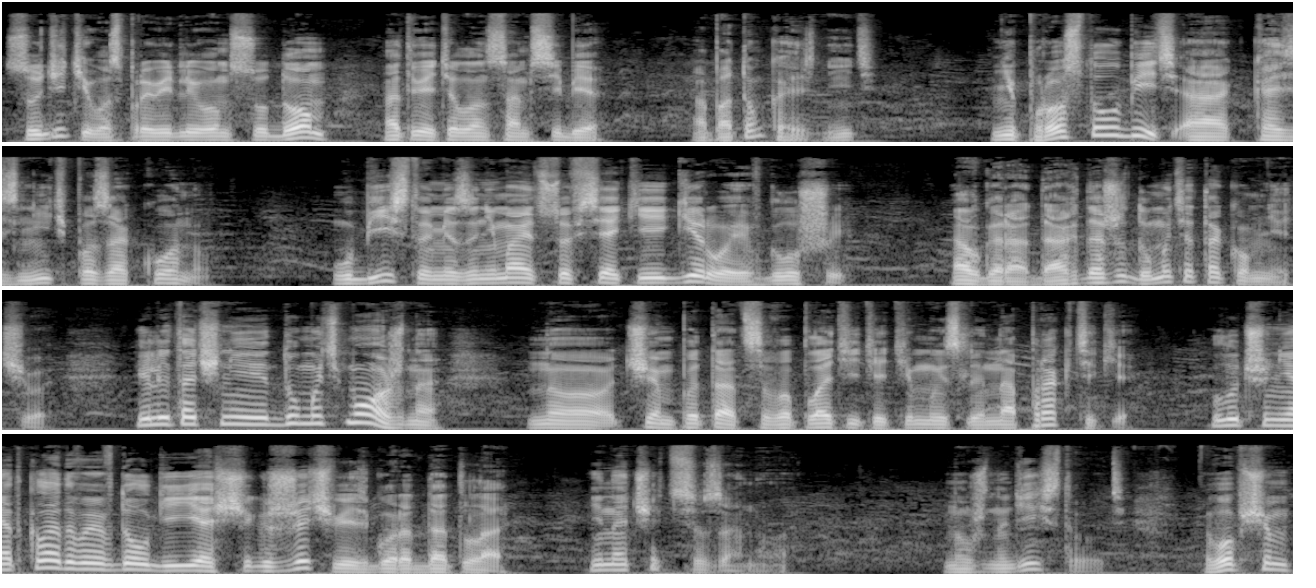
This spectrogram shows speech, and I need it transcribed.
Судить его справедливым судом, ответил он сам себе, а потом казнить. Не просто убить, а казнить по закону. Убийствами занимаются всякие герои в глуши. А в городах даже думать о таком нечего. Или точнее, думать можно, но чем пытаться воплотить эти мысли на практике, лучше не откладывая в долгий ящик сжечь весь город дотла и начать все заново. Нужно действовать. В общем,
